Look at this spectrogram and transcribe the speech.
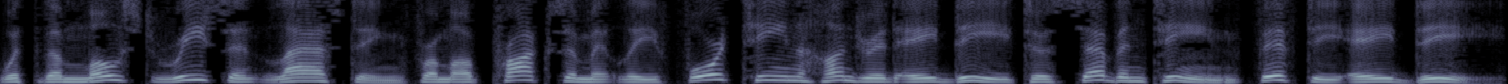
with the most recent last lasting from approximately 1400 AD to 1750 AD.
